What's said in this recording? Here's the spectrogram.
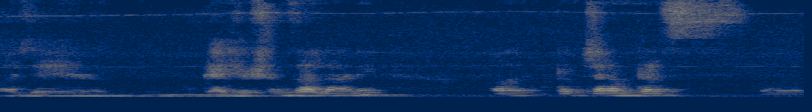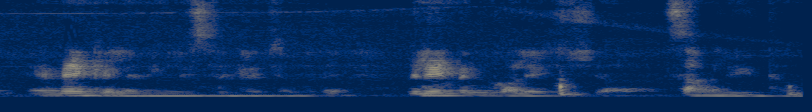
म्हणजे ग्रॅज्युएशन झालं आणि त्याच्यानंतर एम ए केलं इंग्लिश लिटरेचरमध्ये विलिंग्टन कॉलेज सांगली इथं.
